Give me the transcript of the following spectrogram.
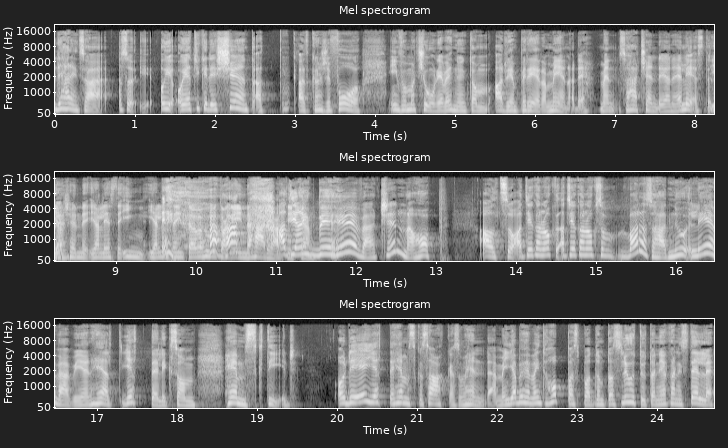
det här är inte så här, alltså, och, och jag tycker det är skönt att, att kanske få information. Jag vet nu inte om Adrian Pereira menar det, men så här kände jag när jag läste det. Jag, kände, jag, läste in, jag läste inte överhuvudtaget in det här i Att jag artikeln. inte behöver känna hopp. Alltså att jag kan också, att jag kan också vara så här att nu lever vi i en helt jätte liksom, hemsk tid. Och det är jättehemska saker som händer men jag behöver inte hoppas på att de tar slut utan jag kan istället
